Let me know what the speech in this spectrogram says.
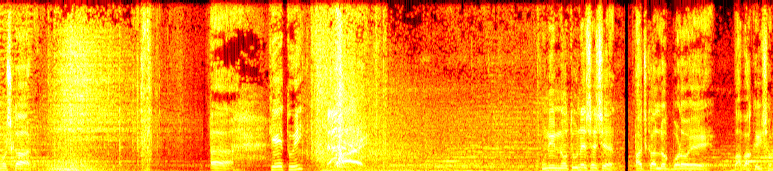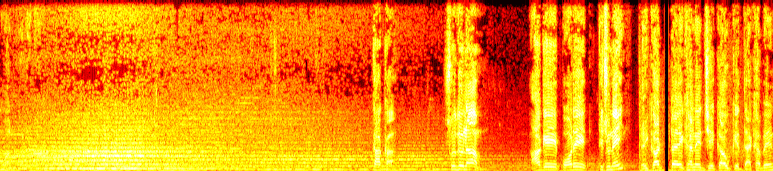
নমস্কার। কে তুই? উনি নতুন এসেছেন। আজকাল লোক বড় হয়ে বাবাকেই সম্মান করে। কাকা শুধু নাম আগে পরে কিছু নেই? এই কার্ডটা এখানে যে কাউকে দেখাবেন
